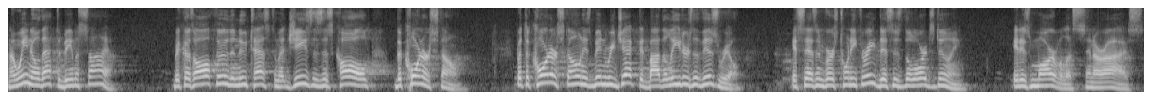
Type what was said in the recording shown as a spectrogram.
Now we know that to be Messiah because all through the New Testament, Jesus is called the cornerstone. But the cornerstone has been rejected by the leaders of Israel. It says in verse 23, This is the Lord's doing. It is marvelous in our eyes.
